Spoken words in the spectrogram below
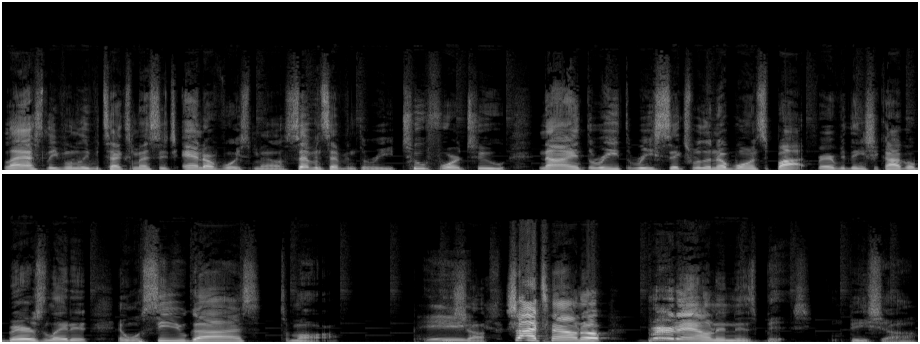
Lastly, if you want to leave a text message and our voicemail, 773 242 9336. We're the number one spot for everything Chicago Bears related. And we'll see you guys tomorrow. Peace, Peace. y'all. Chi-Town up, bear down in this bitch. Peace, y'all.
